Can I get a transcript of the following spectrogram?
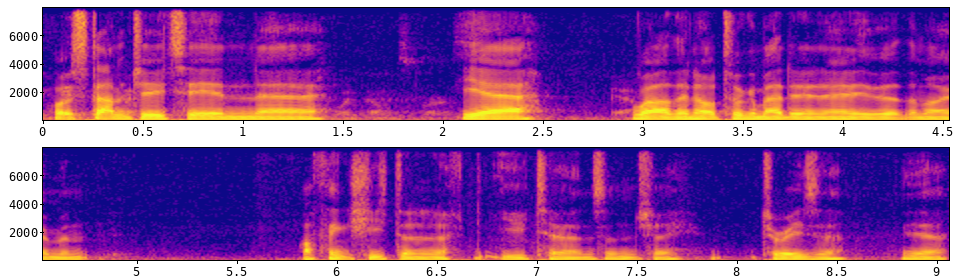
What stamp duty and uh, first? Yeah. Well, they're not talking about doing any of it at the moment. I think she's done enough U-turns, hasn't she, Theresa? Yeah.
